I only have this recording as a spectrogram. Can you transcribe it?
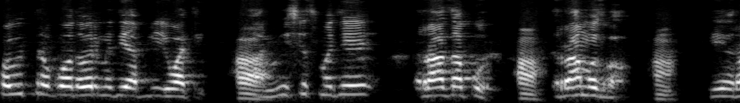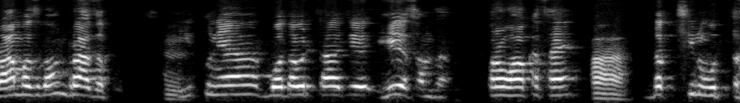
पवित्र गोदावरी नदी आपली वाहती हा. आणि विशेष म्हणजे राजापूर हा. रामसगाव. हा. हे रामसगाव आणि राजापूर. हम्म. इथून या गोदावरीचा जे हे आहे समजा प्रवाह कसा आहे? हा. दक्षिण उत्तर.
